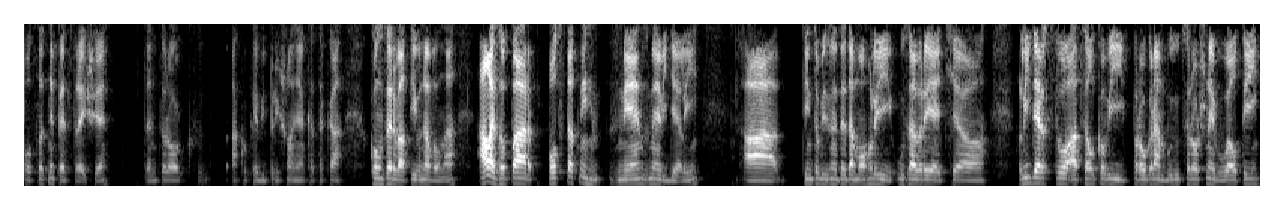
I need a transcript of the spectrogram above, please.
podstatne pestrejšie. Tento rok ako keby prišla nejaká taká konzervatívna vlna. Ale zo pár podstatných zmien sme videli a týmto by sme teda mohli uzavrieť uh, líderstvo a celkový program budúcoročnej VLT.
